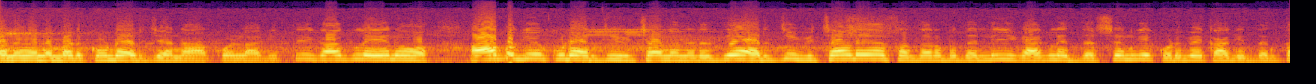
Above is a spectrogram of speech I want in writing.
ಮನವಿಯನ್ನು ಮಾಡಿಕೊಂಡು ಅರ್ಜಿಯನ್ನು ಹಾಕೊಳ್ಳಲಾಗಿತ್ತು. ಈಗಾಗಲೇ ಏನು ಆ ಬಗ್ಗೆಯೂ ಕೂಡ ಅರ್ಜಿ ವಿಚಾರಣೆ ನಡೆದಿದೆ. ಅರ್ಜಿ ವಿಚಾರಣೆಯ ಸಂದರ್ಭದಲ್ಲಿ ಈಗಾಗಲೇ ದರ್ಶನ್ಗೆ ಕೊಡಬೇಕಾಗಿದ್ದಂಥ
